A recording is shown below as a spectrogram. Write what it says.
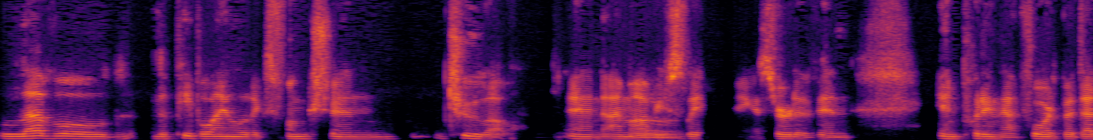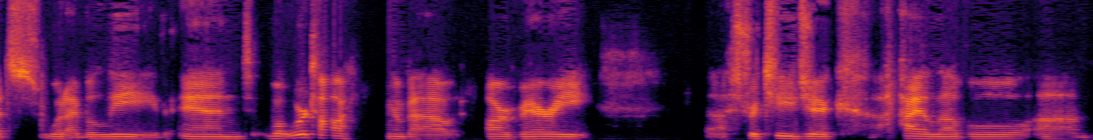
leveled the people analytics function too low. And I'm hmm. obviously mm. being assertive in in putting that forth, but that's what I believe. And what we're talking about are very uh, strategic, high level. Um,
